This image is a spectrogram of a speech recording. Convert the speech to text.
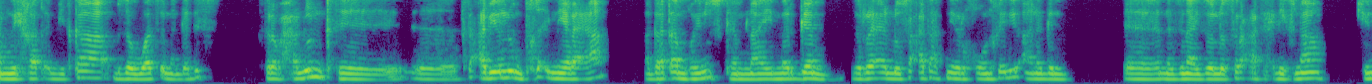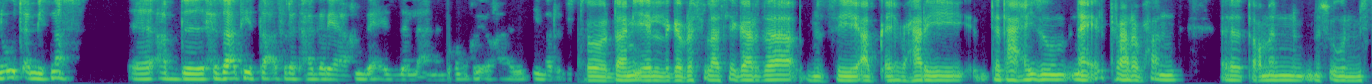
ኣንዊሕኻ ጠሚትካ ብዘዋፅእ መንገድስ ክትረብሓሉን ክትዓብየሉን ትኽእል ነይራ እያ ኣጋጣሚ ኮይኑስ ከም ናይ መርገም ዝረኣየሉ ሰዓታት ነይሩ ክኸውን ይኽእል እዩ። ኣነ ግን ነዚ ናይ ዘሎ ስርዓት ኣሕሊፍና ኪንኡ ጠሚትናስ ኣብ ሕዛእቲ እታ ኣስረት ሃገር እያ ክንሪኣ እየ ዝደሊ ኣነ ብከምኡ ክሪኦ ከዓ ይመርፅ። ኣቶ ዳንኤል ገብረስላሴ ጋርዛ ምስዚ ኣብ ቀይሕ ባሕሪ ተተሓሒዙ ናይ ኤርትራ ረብሓን ጥቕምን ምስኡ እውን ምስቲ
